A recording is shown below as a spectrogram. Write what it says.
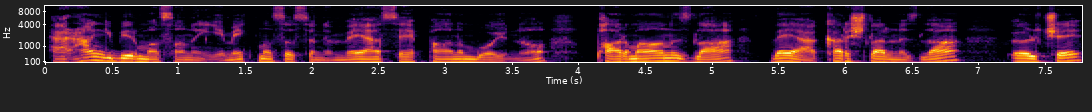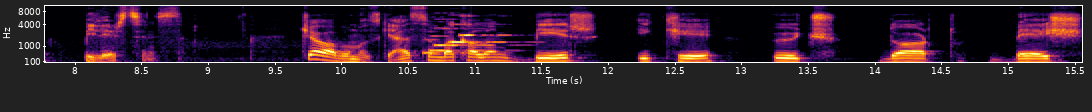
herhangi bir masanın, yemek masasının veya sehpanın boyunu parmağınızla veya karışlarınızla ölçebilirsiniz. Cevabımız gelsin bakalım. 1, 2, 3, 4, 5,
